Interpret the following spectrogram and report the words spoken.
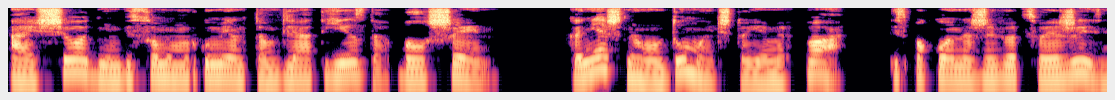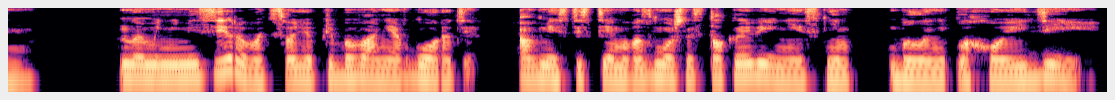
А еще одним весомым аргументом для отъезда был Шейн. Конечно, он думает, что я мертва и спокойно живет своей жизнью. Но минимизировать свое пребывание в городе, а вместе с тем и возможность столкновения с ним, было неплохой идеей.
